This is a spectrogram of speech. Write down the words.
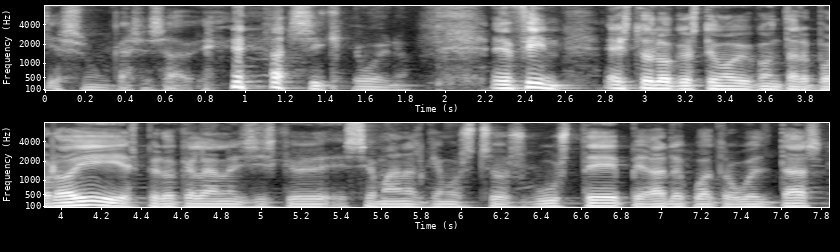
eso nunca se sabe. Así que bueno, en fin, esto es lo que os tengo que contar por hoy. Espero que el análisis semanal que hemos hecho os guste, pegarle cuatro vueltas,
